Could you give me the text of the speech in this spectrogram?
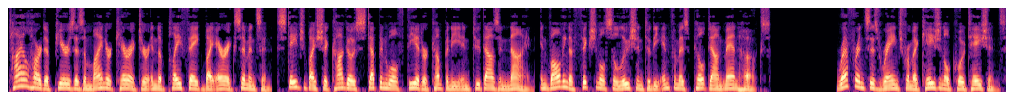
Teilhard appears as a minor character in the play Fake by Eric Simonson, staged by Chicago's Steppenwolf Theater Company in 2009, involving a fictional solution to the infamous Piltdown Man hoax. References range from occasional quotations.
